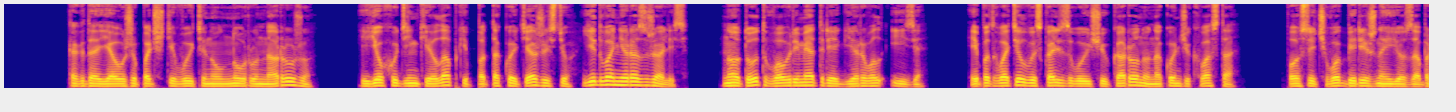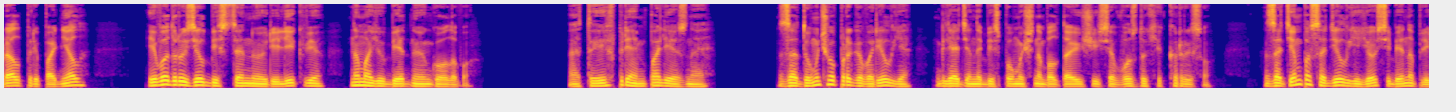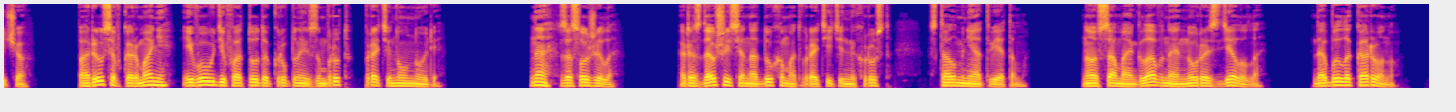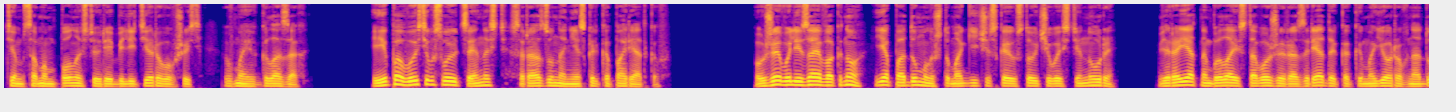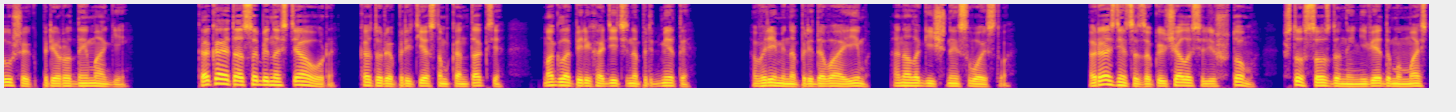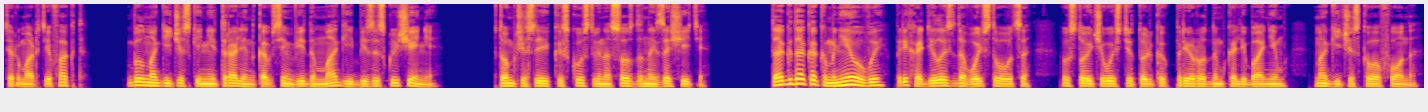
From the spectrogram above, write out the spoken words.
Когда я уже почти вытянул Нуру наружу, ее худенькие лапки под такой тяжестью едва не разжались, но тут вовремя отреагировал Изя и подхватил выскальзывающую корону на кончик хвоста, после чего бережно ее забрал, приподнял и водрузил бесценную реликвию на мою бедную голову. «А ты впрямь полезная», Задумчиво проговорил я, глядя на беспомощно болтающуюся в воздухе крысу. Затем посадил ее себе на плечо. Порылся в кармане и, выудив оттуда крупный изумруд, протянул Нуре. «На, заслужила». Раздавшийся над духом отвратительный хруст стал мне ответом. Но самое главное Нура сделала. Добыла корону, тем самым полностью реабилитировавшись в моих глазах и повысив свою ценность сразу на несколько порядков. Уже вылезая в окно, я подумал, что магическая устойчивость Нуры, вероятно, была из того же разряда, как и моё равнодушие к природной магии. Какая-то особенность ауры, которая при тесном контакте могла переходить на предметы, временно придавая им аналогичные свойства. Разница заключалась лишь в том, что созданный неведомым мастером артефакт был магически нейтрален ко всем видам магии без исключения, в том числе и к искусственно созданной защите. Тогда как мне, увы, приходилось довольствоваться устойчивостью только к природным колебаниям магического фона.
